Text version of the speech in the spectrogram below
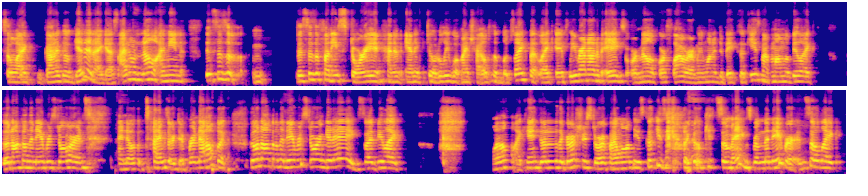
so i gotta go get it i guess. I don't know. I mean this is a this is a funny story and kind of anecdotally what my childhood looked like. But like if we ran out of eggs or milk or flour and we wanted to bake cookies, my mom would be like, go knock on the neighbor's door. And I know times are different now, but go knock on the neighbor's door and get eggs. So I'd be like, well, I can't go to the grocery store if I want these cookies. I gotta go get some eggs from the neighbor. And so, like,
